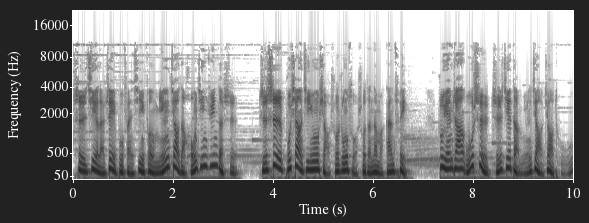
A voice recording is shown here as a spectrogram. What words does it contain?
是借了这部分信奉明教的红巾军的事，只是不像金庸小说中所说的那么干脆。朱元璋不是直接的明教教徒。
